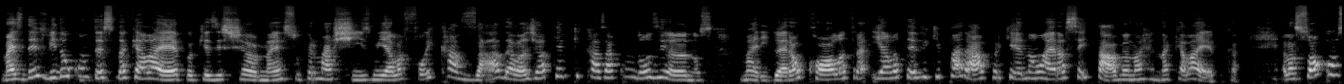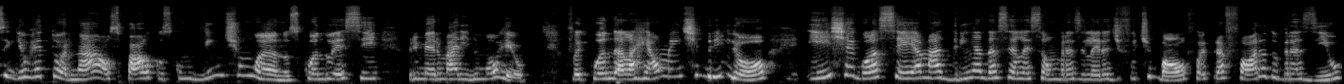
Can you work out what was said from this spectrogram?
Mas devido ao contexto daquela época, que existia né, super machismo, e ela foi casada, ela já teve que casar com 12 anos. Marido era alcoólatra e ela teve que parar porque não era aceitável na, naquela época. Ela só conseguiu retornar aos palcos com 21 anos, quando esse primeiro marido morreu. Foi quando ela realmente brilhou e chegou a ser a madrinha da seleção brasileira de futebol. Foi para fora do Brasil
